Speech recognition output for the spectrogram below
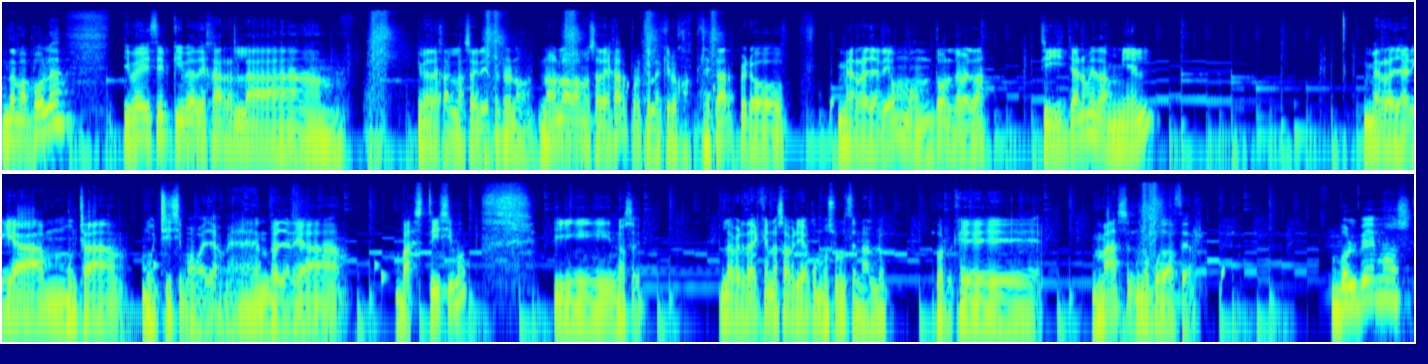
Damapola, iba a decir que iba a dejar la Iba a dejar la serie, pero no. No la vamos a dejar porque la quiero completar, pero me rayaría un montón, la verdad. Si ya no me dan miel, me rayaría mucha, muchísimo, vaya. Me rayaría bastísimo. Y no sé. La verdad es que no sabría cómo solucionarlo. Porque más no puedo hacer volvemos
